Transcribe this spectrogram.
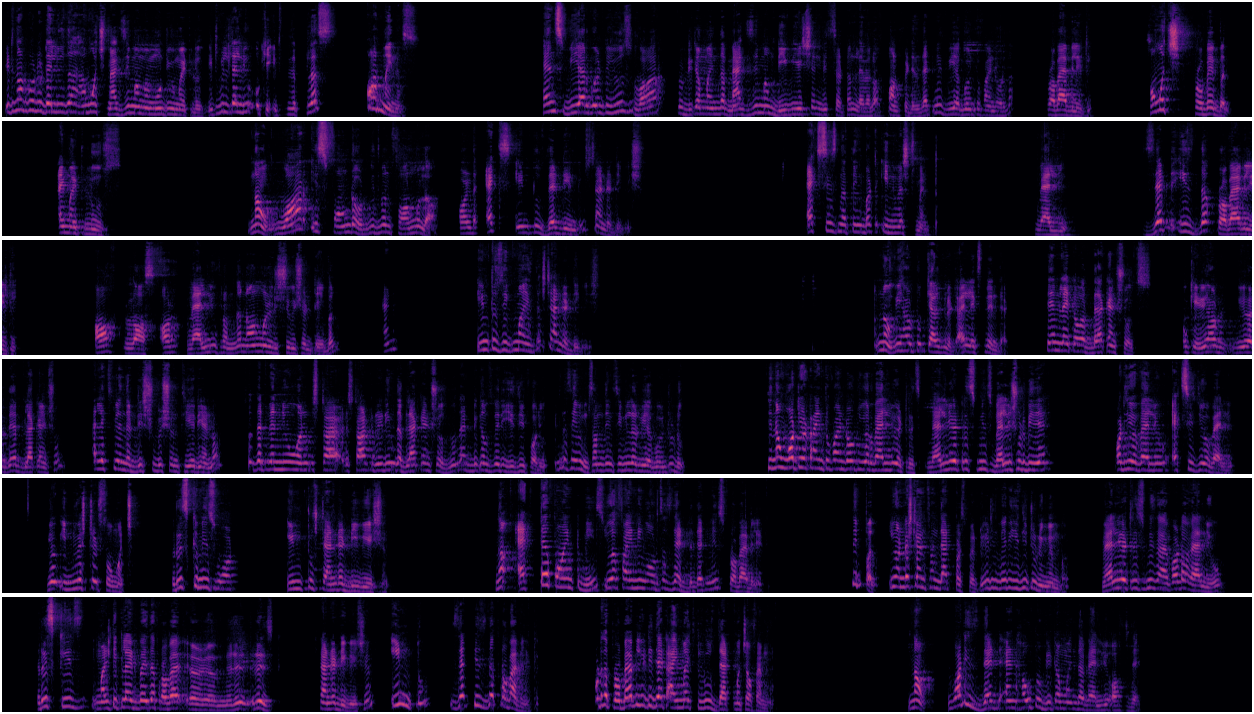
it is not going to tell you the how much maximum amount you might lose. It will tell you, okay, it is a plus or minus. Hence, we are going to use VAR to determine the maximum deviation with certain level of confidence. That means we are going to find out the probability. How much probable I might lose. Now, VAR is found out with one formula called X into Z into standard deviation. X is nothing but investment value. Z is the probability of loss or value from the normal distribution table and into sigma is the standard deviation. No, we have to calculate. I'll explain that. Same like our Black and Scholes. Okay, we have we are there Black and Scholes. I'll explain the distribution theory and all. So that when you want to start start reading the Black and Scholes, no, that becomes very easy for you. It's the same, something similar we are going to do. See now what you're trying to find out your value at risk. Value at risk means value should be there. What is your value? X is your value. You have invested so much. Risk means what? Into standard deviation. Now at a point means you are finding out the Z. That means probability. Simple. You understand from that perspective. It is very easy to remember. Value at risk means I got a value. Risk is multiplied by the uh, risk standard deviation into Z is the probability. What is the probability that I might lose that much of amount? Now, what is Z and how to determine the value of Z?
